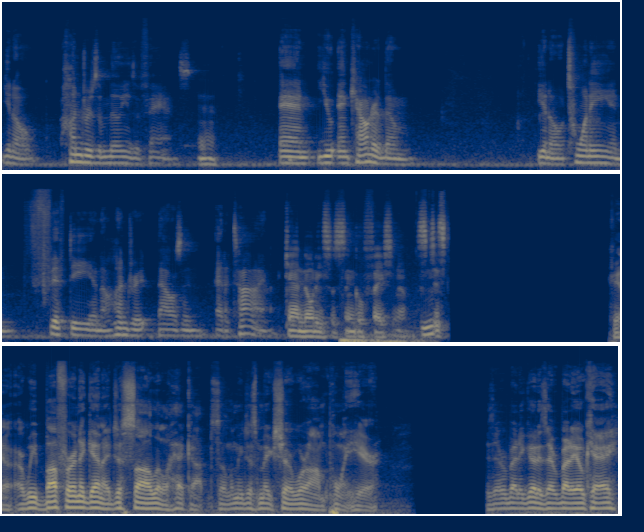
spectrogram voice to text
you know, hundreds of millions of fans, Mhm. and you encounter them, you know, 20 and 50 and 100,000 at a time. Can't notice a single face, you know. It's Mm. just Okay, are we buffering again? I just saw a little hiccup, so let me just make sure we're on point here. Is everybody good? Is everybody okay?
